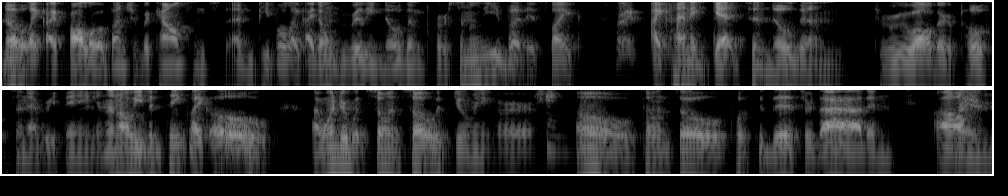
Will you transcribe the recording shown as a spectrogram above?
know like i follow a bunch of accounts and, and people like i don't really know them personally but it's like Right. i kind of get to know them through all their posts and everything and then i'll even think like oh i wonder what so and so is doing or oh so and so posted this or that and um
